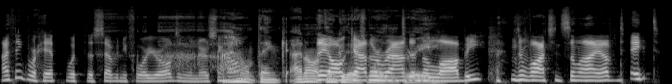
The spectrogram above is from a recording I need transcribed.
I think we're hip with the 74 year olds in the nursing home. i don't think i don't think They all gather around in the lobby and they're watching some eye update.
